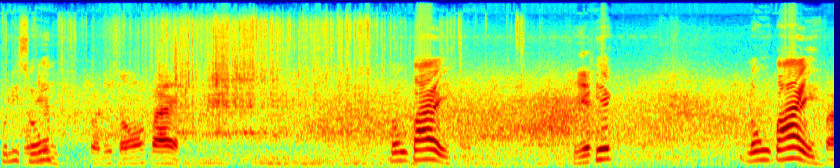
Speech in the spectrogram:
ตัวที่สองตัวที่สองลงไปลงไปพลิกพลิกลงไปไป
